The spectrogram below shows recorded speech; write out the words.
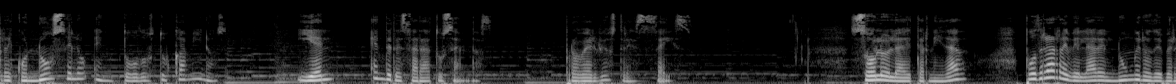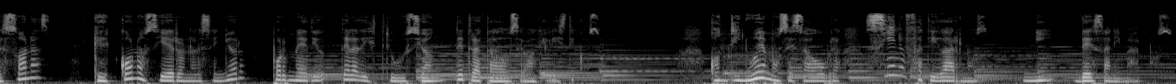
reconócelo en todos tus caminos y Él enderezará tus sendas. Proverbios 3, 6. Solo la eternidad podrá revelar el número de personas que conocieron al Señor por medio de la distribución de tratados evangelísticos. Continuemos esa obra sin fatigarnos ni desanimarnos.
